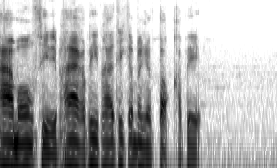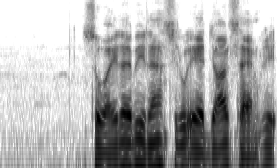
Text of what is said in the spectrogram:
ห้าโมงสี่สิบห้าครับพี่พระอาทิตย์กำลังจะตกครับพี่ สวยเลยพี่นะซิลูเอตย้อนแสงพี่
